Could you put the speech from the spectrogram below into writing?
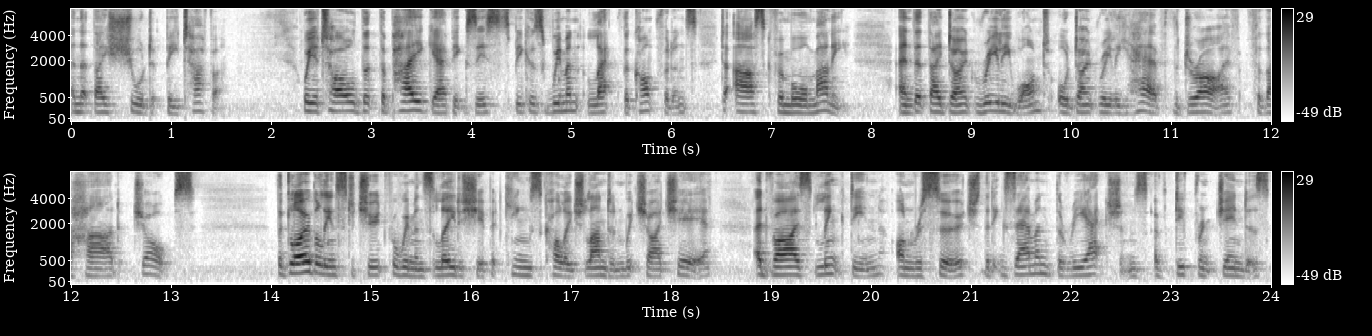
and that they should be tougher. We are told that the pay gap exists because women lack the confidence to ask for more money and that they don't really want or don't really have the drive for the hard jobs. The Global Institute for Women's Leadership at King's College London, which I chair, advised LinkedIn on research that examined the reactions of different genders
